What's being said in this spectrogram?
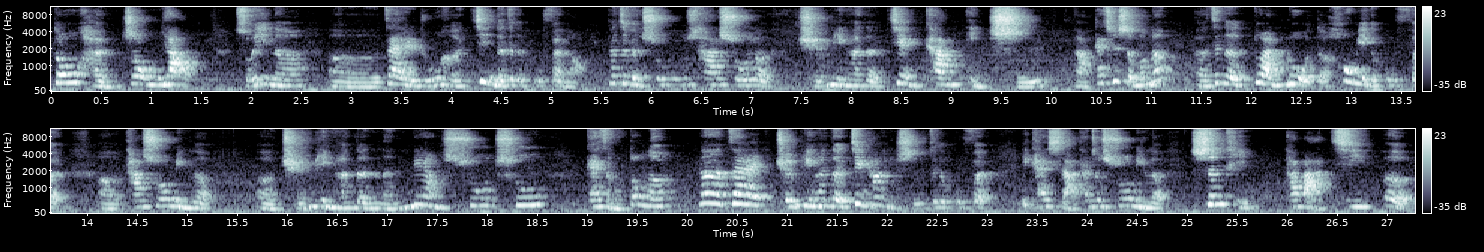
都很重要，所以呢，呃，在如何进的这个部分哦，那这本书它说了全平衡的健康饮食啊，该吃什么呢？呃，这个段落的后面一个部分，呃，它说明了呃全平衡的能量输出该怎么动呢？那在全平衡的健康饮食这个部分，一开始啊，它就说明了身体它把饥饿。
